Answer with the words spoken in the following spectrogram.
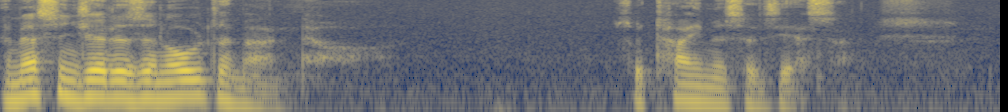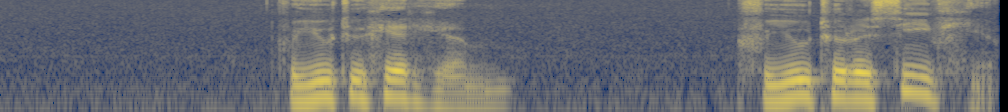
The messenger is an older man now, so time is of the essence. For you to hear him for you to receive Him,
